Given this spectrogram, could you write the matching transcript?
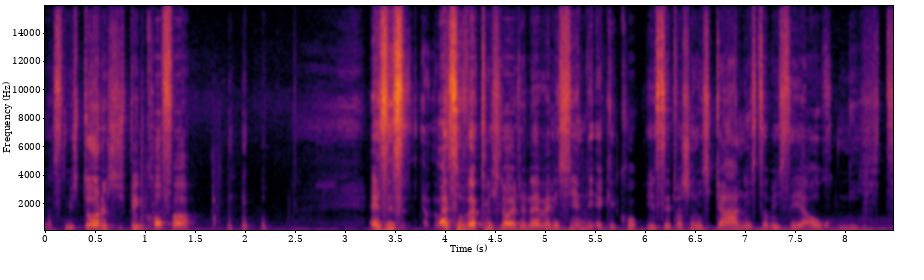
Lasst mich durch, ich bin Koffer. es ist, weißt du wirklich, Leute, ne, wenn ich hier in die Ecke gucke, ihr seht wahrscheinlich gar nichts, aber ich sehe auch nichts.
